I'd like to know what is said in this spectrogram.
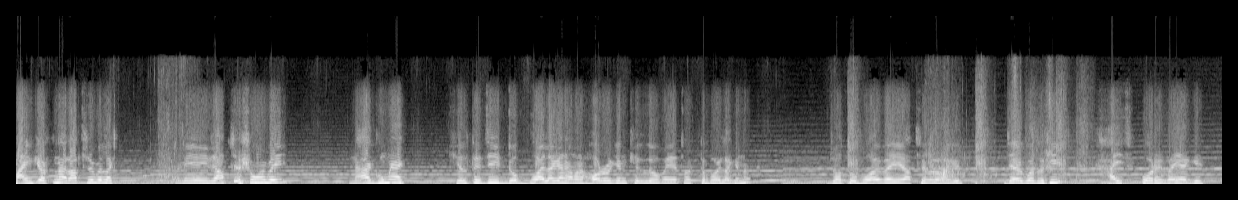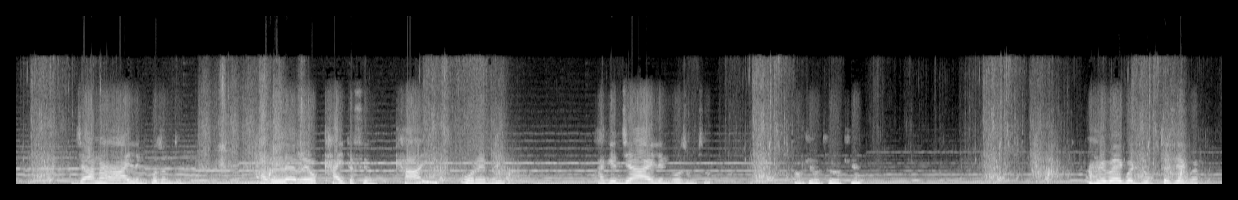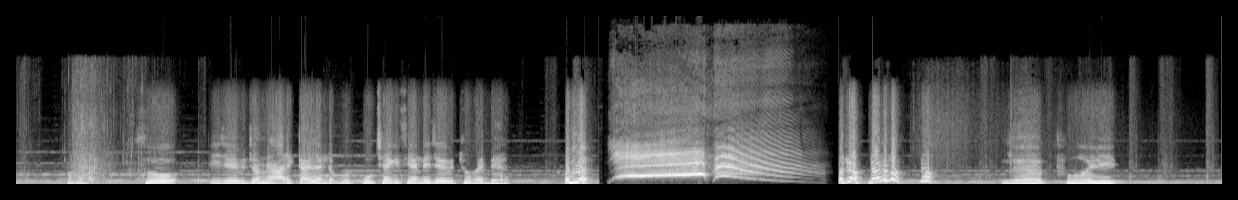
মাইনক্রাফট না রাত্রেবেলা মানে রাত্রের সময় ভাই, না ঘুমে খেলতে যে ডোপ ভয় লাগে না মানে হরর গেম খেললেও ভাই এত একটা ভয় লাগে না। যত ভয় ভাই রাত্রেবেলা লাগে যাই হোক বদল কি খাইস পরে ভাই আগে। যা না আইল্যান্ড পর্যন্ত। আল্লাহ ভাই, ও খাইতেছে খাই পরে ভাই। আগে যা আইল্যান্ড পর্যন্ত। ওকে ওকে ওকে। আমি ভাই একবার ঢুকতেছি একবার। ওকে। সো এই ভিতরে আমি আরেকটা আইল্যান্ডে পৌঁছে গেছি। অ্যান্ড এই ভিতরে ভাই বের আব্দুল্লাহ না না না না না ভাই।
